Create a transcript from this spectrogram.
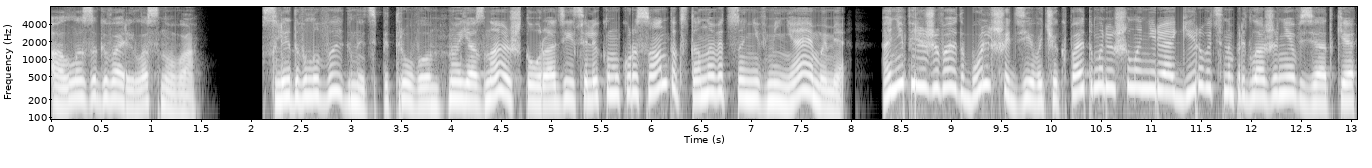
Алла заговорила снова. Следовало выгнать Петрову, но я знаю, что у родителей конкурсанток становятся невменяемыми. Они переживают больше девочек, поэтому решила не реагировать на предложение взятки.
